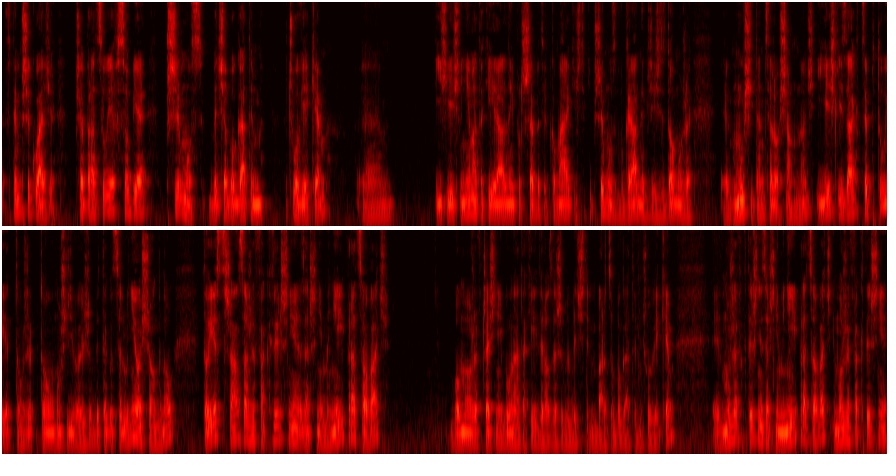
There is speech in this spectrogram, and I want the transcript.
w tym przykładzie przepracuje w sobie przymus bycia bogatym człowiekiem, i jeśli nie ma takiej realnej potrzeby, tylko ma jakiś taki przymus wgrany gdzieś z domu, że e, musi ten cel osiągnąć, i jeśli zaakceptuje tą, że, tą możliwość, żeby tego celu nie osiągnął, to jest szansa, że faktycznie zacznie mniej pracować, bo może wcześniej był na takiej drodze, żeby być tym bardzo bogatym człowiekiem, może faktycznie zacznie mniej pracować i może faktycznie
